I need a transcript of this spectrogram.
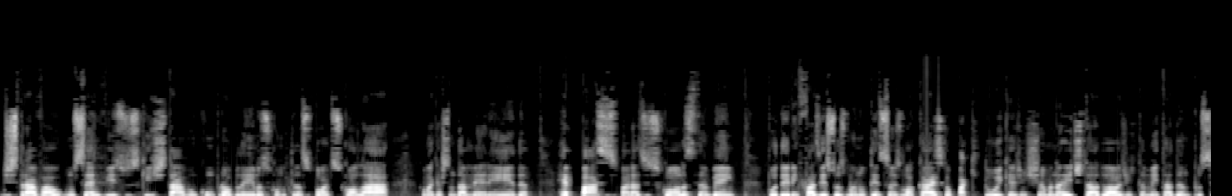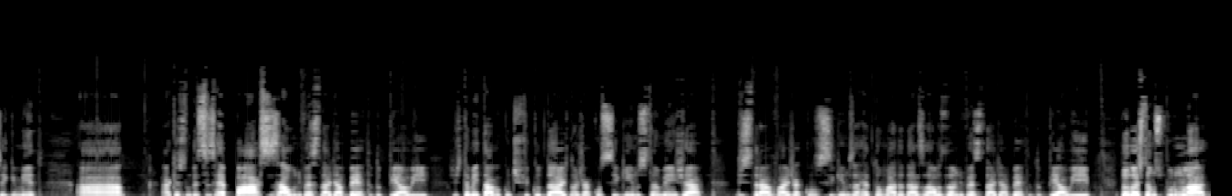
destravar alguns serviços que estavam com problemas, como transporte escolar, como a questão da merenda, repasses para as escolas também poderem fazer suas manutenções locais, que é o Pactui, que a gente chama na rede estadual. A gente também está dando prosseguimento a a questão desses repasses, a Universidade Aberta do Piauí, a gente também estava com dificuldade, nós já conseguimos também já destravar, já conseguimos a retomada das aulas da Universidade Aberta do Piauí. Então nós estamos, por um lado,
